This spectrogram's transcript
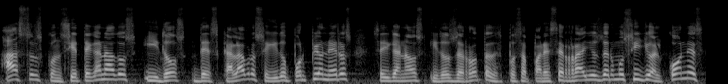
Astros con siete ganados y dos descalabros, seguido por Pioneros, seis ganados y dos derrotas. Después aparece Rayos de Hermosillo, Halcones,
